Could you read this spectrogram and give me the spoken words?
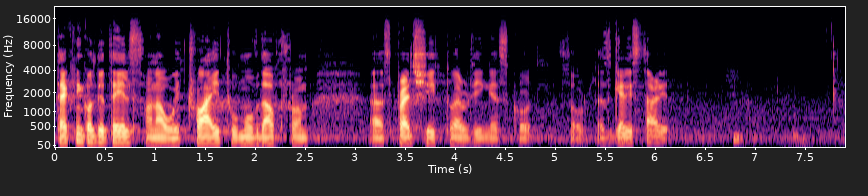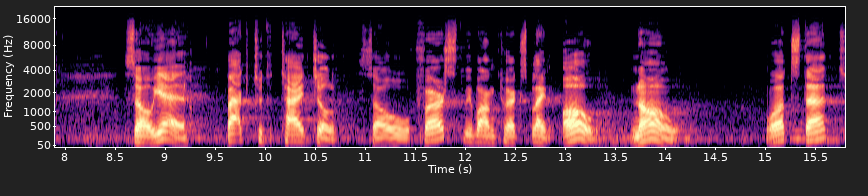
technical details on how we try to move out from spreadsheet to everything as code. So let's get it started. So yeah, back to the title. So first we want to explain, oh, no, what's that?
